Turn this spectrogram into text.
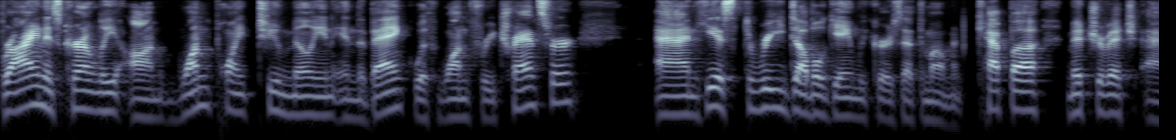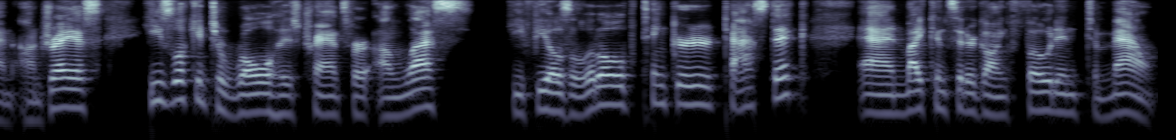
Brian is currently on 1.2 million in the bank with one free transfer, and he has three double game weekers at the moment: Kepa, Mitrovic, and Andreas. He's looking to roll his transfer unless he feels a little tinker tastic and might consider going Foden to Mount,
